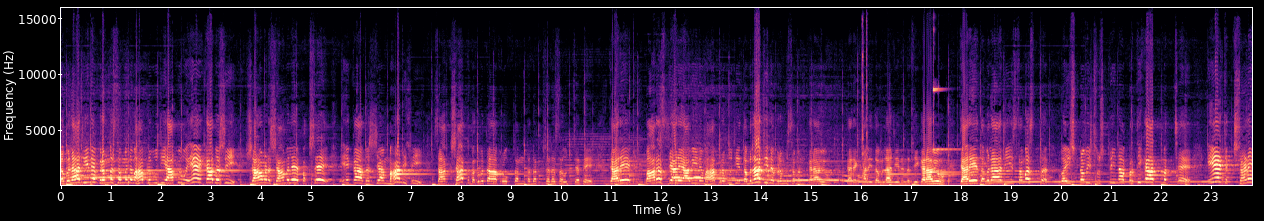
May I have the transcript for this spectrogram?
દબલાજીને બ્રહ્મ સંબંધ મહાપ્રભુજી આપ્યું. એકાદશી શ્રાવણ શ્યામલે પક્ષે એકાદશ્યા મહાનિશી. સાક્ષાત ભગવતા પ્રોક્તમ તદક્ષર ઉચ્યતે. ત્યારે બારસ જ્યારે આવીને મહાપ્રભુજીએ દમલાજીને બ્રહ્મ સંબંધ કરાવ્યું, ત્યારે ખાલી દમલાજીને નથી કરાવ્યું. ત્યારે દમલાજી સમસ્ત વૈષ્ણવી સૃષ્ટિના પ્રતિકાત્મક છે. એ જ ક્ષણે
